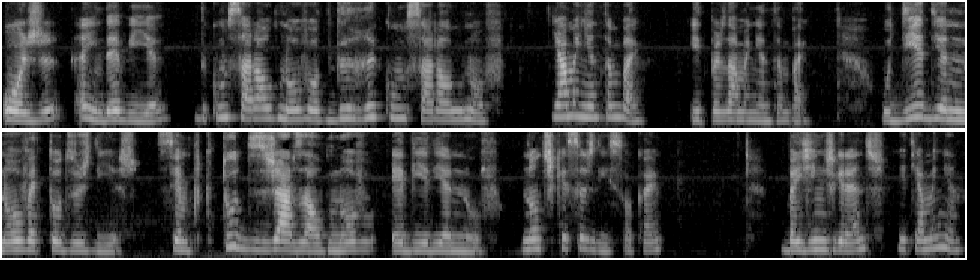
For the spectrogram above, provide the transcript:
hoje ainda é dia de começar algo novo ou de recomeçar algo novo. E amanhã também e depois da manhã também. O dia de ano novo é todos os dias. Sempre que tu desejares algo novo, é dia de ano novo. Não te esqueças disso, ok? Beijinhos grandes e até amanhã.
